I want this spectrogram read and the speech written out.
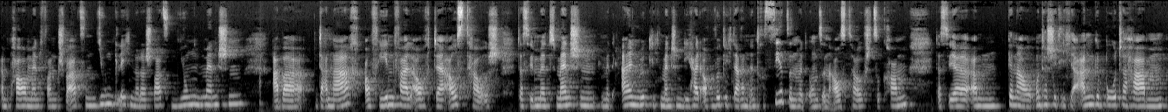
Empowerment von schwarzen Jugendlichen oder schwarzen jungen Menschen, aber danach auf jeden Fall auch der Austausch, dass wir mit Menschen, mit allen möglichen Menschen, die halt auch wirklich daran interessiert sind, mit uns in Austausch zu kommen, dass wir ähm, genau unterschiedliche Angebote haben,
